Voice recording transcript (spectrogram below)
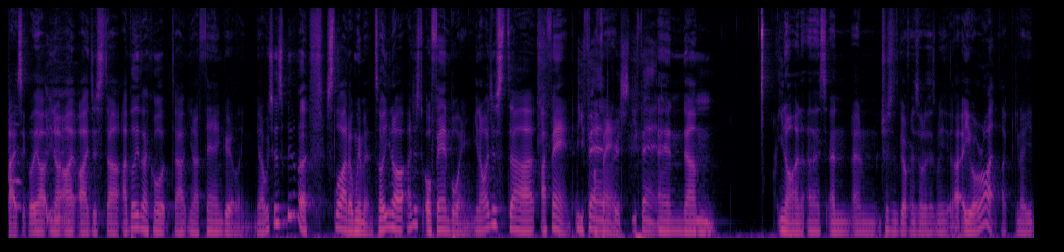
basically. I, you know, I, I just uh, I believe they call it uh, you know fangirling, you know, which is a bit of a slight on women. So you know, I just or fanboying. You know, I just uh, I fanned. You I fanned, fanned. Chris. You fanned. And um, you know, and and, and Tristan's girlfriend sort of says to me, "Are you all right? Like, you know, you,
